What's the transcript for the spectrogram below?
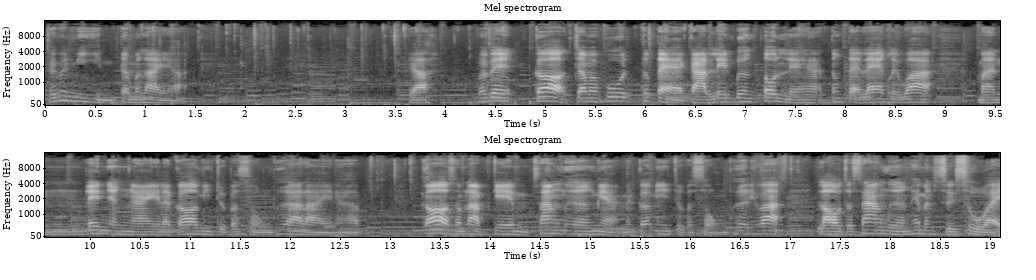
เฮ้ย มันมีหินแต่เมื่อไหร่อะเดี๋ยวไม่เป็นก็จะมาพูดตั้งแต่การเล่นเบื้องต้นเลยฮะ ตั้งแต่แรกเลยว่ามันเล่นยังไงแล้วก็มีจุดประสงค์เพื่ออะไรนะครับ ก็สำหรับเกมสร้างเมืองเนี่ยมันก็มีจุดประสงค์เพื่อที่ว่าเราจะสร้างเมืองให้มันสวย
